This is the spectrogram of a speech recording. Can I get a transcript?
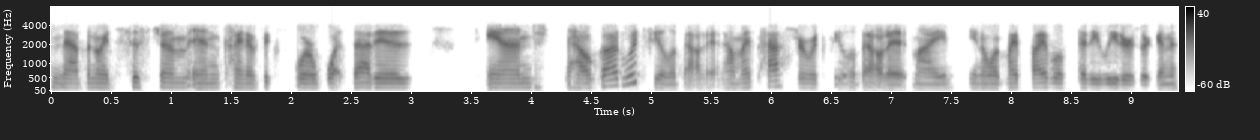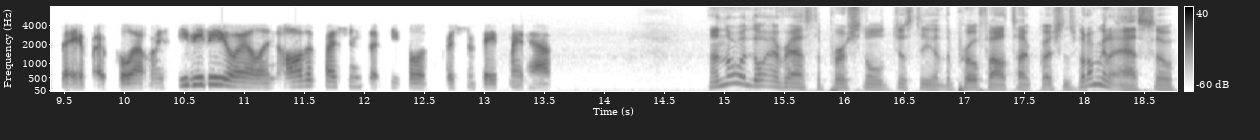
cannabinoid system, and kind of explore what that is and how God would feel about it, how my pastor would feel about it, my you know what my Bible study leaders are going to say if I pull out my CBD oil, and all the questions that people of Christian faith might have. Now, no one don't ever ask the personal, just the the profile type questions, but I'm going to ask. So,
